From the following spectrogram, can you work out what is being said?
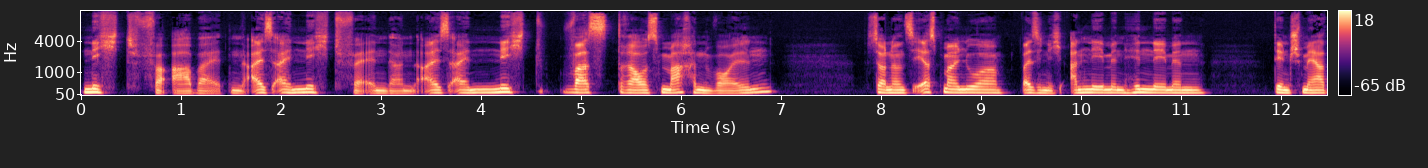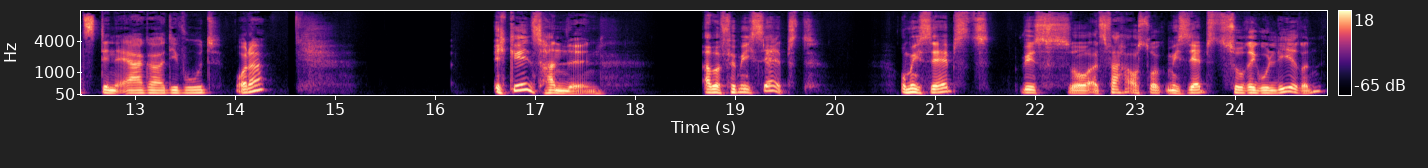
Nicht-Verarbeiten, als ein Nicht-Verändern, als ein Nicht was draus machen wollen, sondern es erstmal nur, weiß ich nicht, annehmen, hinnehmen, den Schmerz, den Ärger, die Wut, oder? Ich gehe ins Handeln, aber für mich selbst. Um mich selbst, wie es so als Fachausdruck, mich selbst zu regulieren,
